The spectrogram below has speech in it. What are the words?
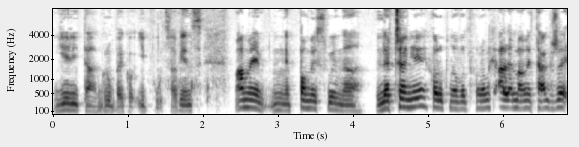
jelita grubego i płuca. Więc mamy mm, pomysły na leczenie chorób nowotworowych, ale mamy także,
